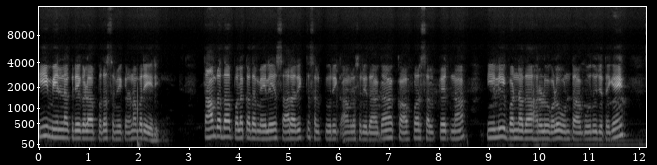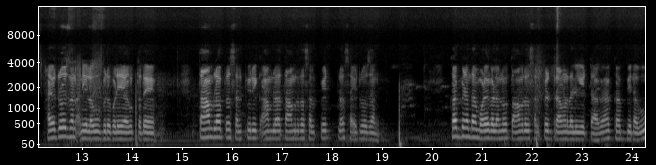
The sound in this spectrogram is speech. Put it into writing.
ಈ ಮೇಲಿನ ಕ್ರಿಯೆಗಳ ಪದ ಸಮೀಕರಣ ಬರೆಯಿರಿ. ತಾಮ್ರದ ಫಲಕದ ಮೇಲೆ ಸಾರರಿಕ್ತ ಸಲ್ಫ್ಯೂರಿಕ್ ಆಮ್ಲ ಸುರಿದಾಗ ಕಾಫರ್ ಸಲ್ಫೇಟ್ನ ನೀಲಿ ಬಣ್ಣದ ಹರಳುಗಳು ಉಂಟಾಗುವುದು ಜೊತೆಗೆ ಹೈಡ್ರೋಜನ್ ಅನಿಲವು ಬಿಡುಗಡೆಯಾಗುತ್ತದೆ. ತಾಮ್ರ ಪ್ಲಸ್ ಸಲ್ಫ್ಯೂರಿಕ್ ಆಮ್ಲ, ತಾಮ್ರದ ಸಲ್ಫೇಟ್ ಪ್ಲಸ್ ಹೈಡ್ರೋಜನ್. ಕಬ್ಬಿಣದ ಮೊಳೆಗಳನ್ನು ತಾಮ್ರದ ಸಲ್ಫೇಟ್ ದ್ರಾವಣದಲ್ಲಿ ಇಟ್ಟಾಗ ಕಬ್ಬಿಣವು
